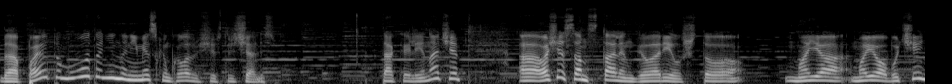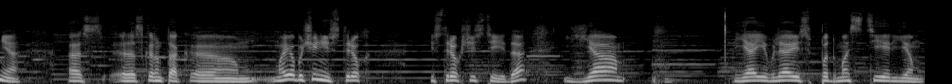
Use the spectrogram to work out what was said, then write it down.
Да, поэтому вот они на немецком кладбище встречались. Так или иначе. А, вообще сам Сталин говорил, что моя, мое обучение, э, э, скажем так, э, мое обучение из трех, из трех частей, да, я, я являюсь подмастерьем,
